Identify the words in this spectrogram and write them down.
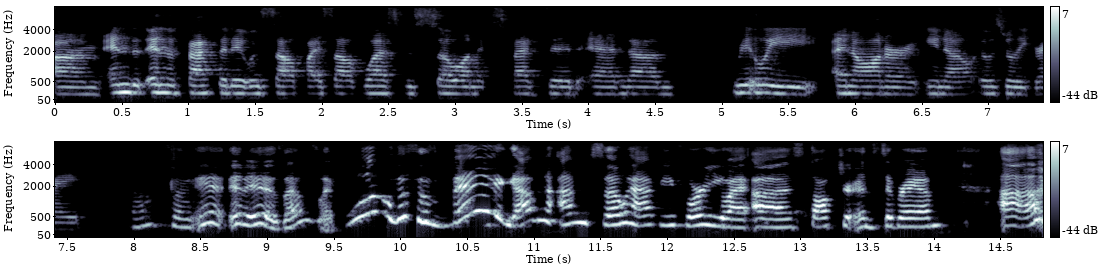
um, and and the fact that it was South by Southwest was so unexpected and um, really an honor. You know, it was really great. Awesome. It, it is. I was like, whoa, this is big. I'm, I'm so happy for you. I uh, stalked your Instagram uh,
